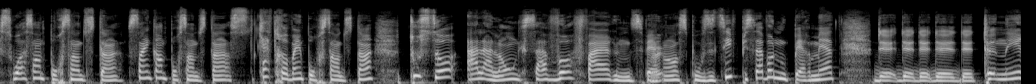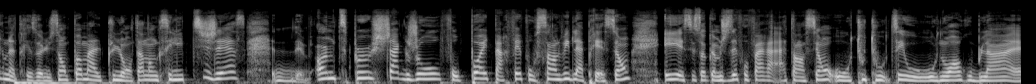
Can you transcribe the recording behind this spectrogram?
60% du temps, 50% du temps, 80% du temps, tout ça à la longue, ça va faire une différence positive, puis ça va nous permettre de, de, de, de, tenir notre résolution pas mal plus longtemps. Donc c'est les petits gestes, un petit peu chaque jour. Faut pas être parfait, faut s'enlever de la pression. Et c'est ça, comme je disais, faut faire attention au tout, tu sais, au, noir ou blanc, euh,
